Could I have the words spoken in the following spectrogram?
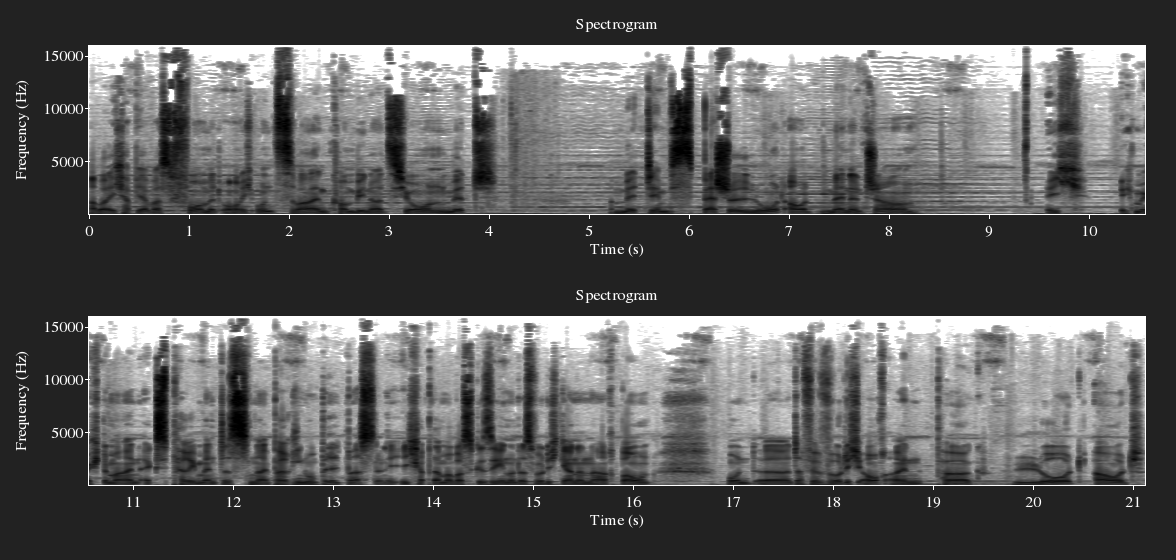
Aber ich habe ja was vor mit euch und zwar in Kombination mit mit dem Special Loadout Manager. Ich ich möchte mal ein experimentes Sniperino-Bild basteln. Ich habe da mal was gesehen und das würde ich gerne nachbauen. Und äh, dafür würde ich auch ein Perk Loadout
